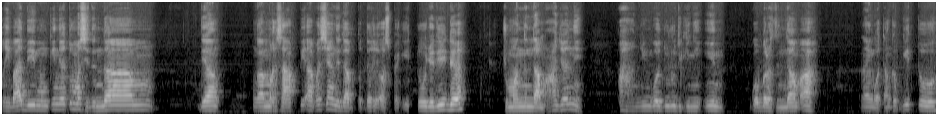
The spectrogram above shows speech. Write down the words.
pribadi mungkin dia tuh masih dendam. Dia nggak meresapi apa sih yang didapat dari ospek itu. Jadi dia cuma dendam aja nih. Ah, anjing gua dulu diginiin. Gua balas dendam ah. Nah yang gua tangkep gitu.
